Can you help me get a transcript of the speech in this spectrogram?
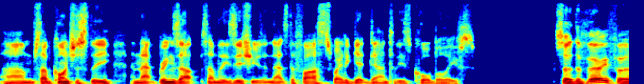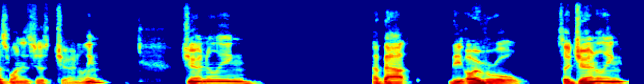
um, subconsciously, and that brings up some of these issues. And that's the fastest way to get down to these core beliefs. So the very first one is just journaling journaling about the overall. So journaling,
